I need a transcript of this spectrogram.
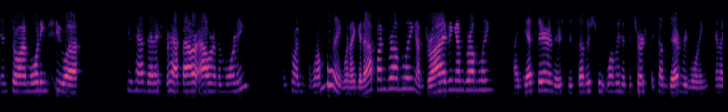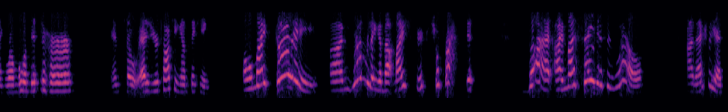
and so I'm wanting to uh, to have that extra half hour, hour in the morning. And so I'm grumbling when I get up. I'm grumbling. I'm driving. I'm grumbling. I get there and there's this other sweet woman at the church that comes every morning, and I grumble a bit to her. And so as you're talking, I'm thinking, oh my golly, I'm grumbling about my spiritual practice. But I must say this as well. I've actually had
